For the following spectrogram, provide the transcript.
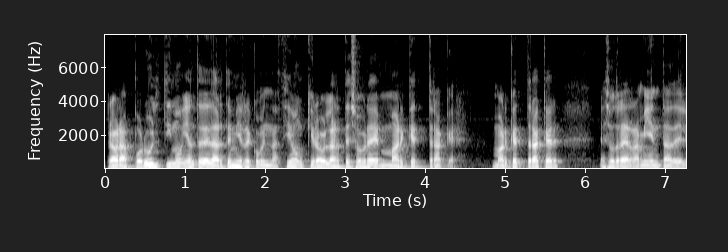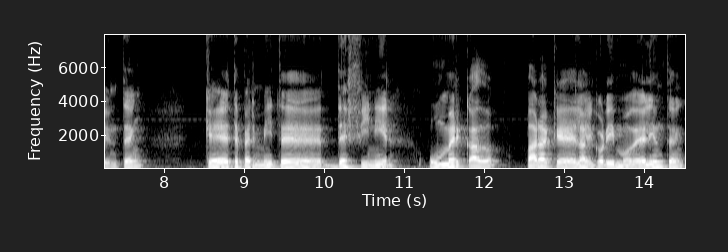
Pero ahora, por último, y antes de darte mi recomendación, quiero hablarte sobre Market Tracker. Market Tracker es otra herramienta de LinkedIn que te permite definir un mercado para que el algoritmo de LinkedIn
